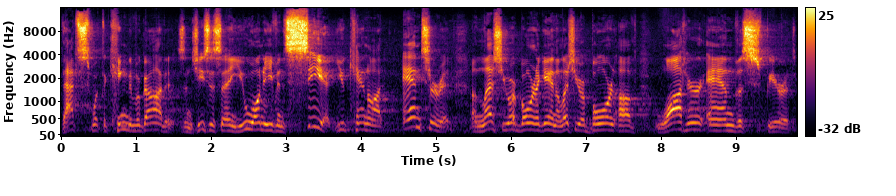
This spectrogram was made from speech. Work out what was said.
That's what the kingdom of God is. And Jesus is saying, You won't even see it. You cannot enter it unless you are born again, unless you are born of water and the Spirit.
